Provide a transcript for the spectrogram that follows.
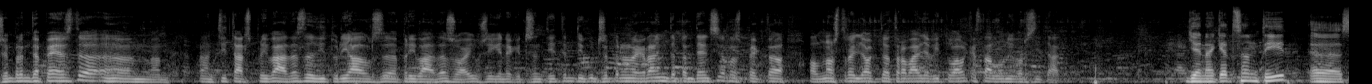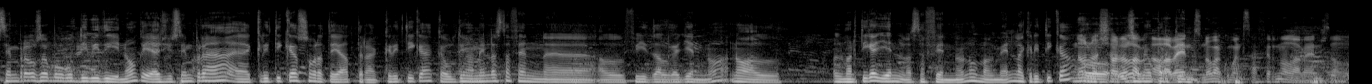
Sempre hem depès d'entitats privades, d'editorials eh, privades, oi? O sigui, en aquest sentit hem tingut sempre una gran independència respecte al nostre lloc de treball habitual que està a la universitat. I en aquest sentit, eh, sempre us heu volgut dividir, no? Que hi hagi sempre eh, crítica sobre teatre, crítica que últimament l'està fent eh, el fill del Gallent, no? No, el, el Martí Gallent l'està fent, no? Normalment, la crítica? No, no, O això era a l'avenç, no? Va començar a fer-ne a l'avenç, el,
